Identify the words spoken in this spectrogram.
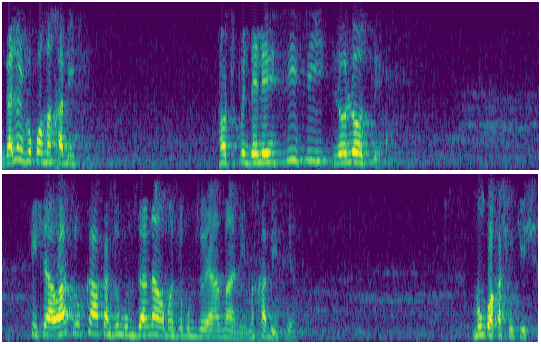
ngalio ilivyokuwa makhabisi. Hatupendelei sisi lolote kisha watu kaa kazungumza nao mazungumzo ya amani makhabisi Mungu akashukisha.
